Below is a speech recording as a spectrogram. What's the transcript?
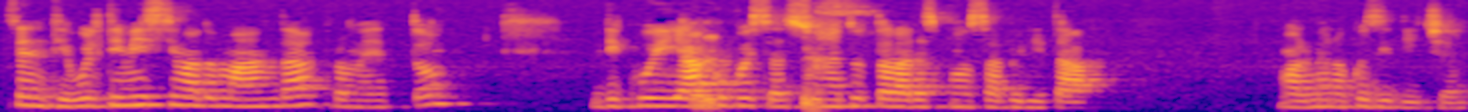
Senti, ultimissima domanda, prometto, di cui Jacopo si assume tutta la responsabilità, o almeno così dice.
